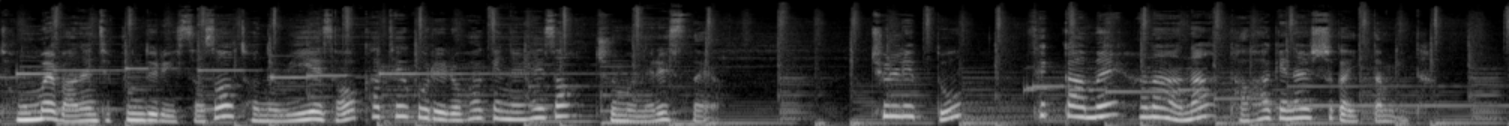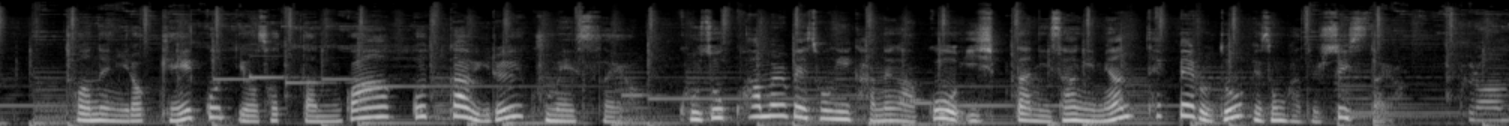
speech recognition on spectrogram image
정말 많은 제품들이 있어서 저는 위에서 카테고리를 확인을 해서 주문을 했어요. 튤립도 색감을 하나하나 다 확인할 수가 있답니다. 저는 이렇게 꽃 6단과 꽃가위를 구매했어요. 고속 화물 배송이 가능하고 20단 이상이면 택배로도 배송받을 수 있어요. 그럼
